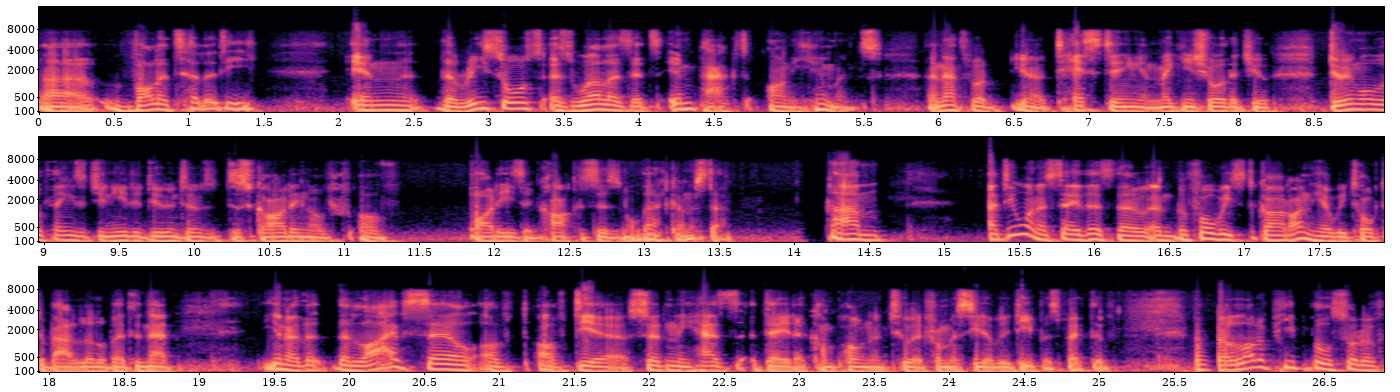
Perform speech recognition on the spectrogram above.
uh, volatility in the resource as well as its impact on humans. And that's what, you know, testing and making sure that you're doing all the things that you need to do in terms of discarding of, of bodies and carcasses and all that kind of stuff. Um, I do want to say this though, and before we got on here, we talked about a little bit in that, you know, the, the live sale of, of deer certainly has a data component to it from a CWD perspective. But a lot of people sort of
